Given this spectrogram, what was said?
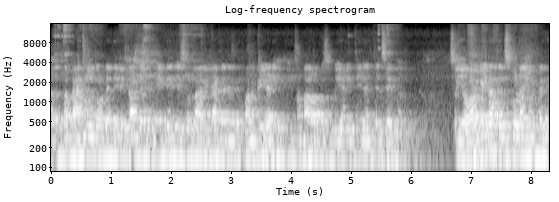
అదంతా మాన్యువల్గా ఉండేది. రికార్డ్ అనేది మెయింటైన్ చేసేవాళ్ళు ఆ రికార్డ్ అనేది మనకి అడిగి సమార్ ఆఫీస్ పోయి అడిగితే అని తెలిసేది కాదు. సో ఎవరికైనా తెలుసుకోవడానికి ఉండేది.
